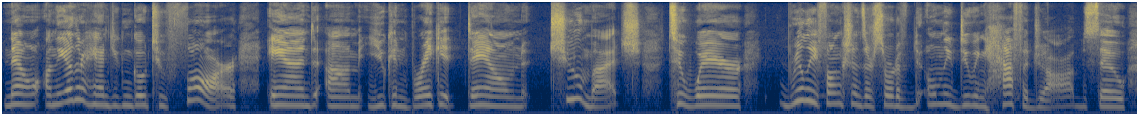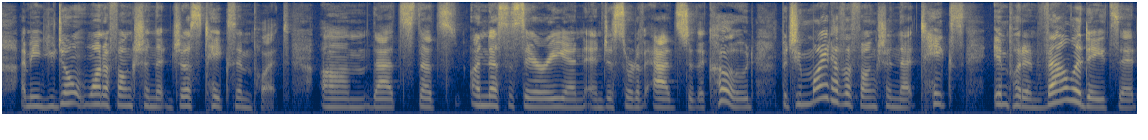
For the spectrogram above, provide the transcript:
Now, on the other hand, you can go too far and um, you can break it down too much to where really functions are sort of only doing half a job. So, I mean, you don't want a function that just takes input. Um, that's that's unnecessary and, and just sort of adds to the code. But you might have a function that takes input and validates it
